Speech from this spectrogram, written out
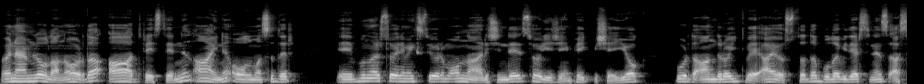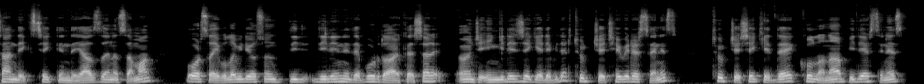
Önemli olan orada ağ adreslerinin aynı olmasıdır. E, bunları söylemek istiyorum. Onun haricinde söyleyeceğim pek bir şey yok. Burada Android ve iOS'ta da bulabilirsiniz. Ascendex şeklinde yazdığınız zaman borsayı bulabiliyorsunuz. Dilini de burada arkadaşlar önce İngilizce gelebilir. Türkçe çevirirseniz Türkçe şekilde kullanabilirsiniz.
